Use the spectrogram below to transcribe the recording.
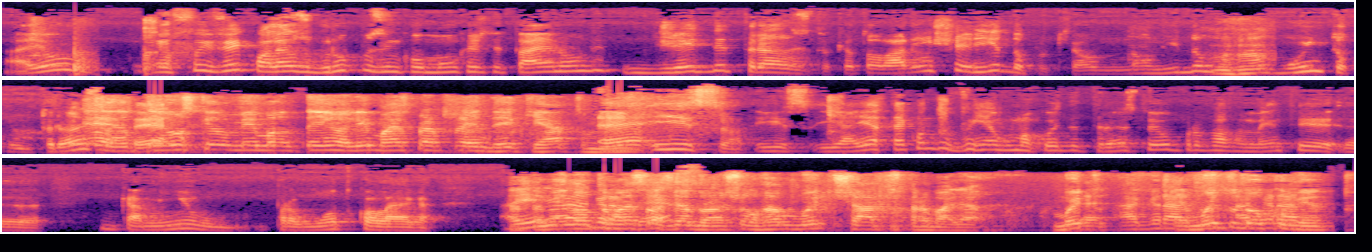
Aí eu, eu fui ver qual é os grupos em comum que a gente está em um direito de trânsito, que eu tô lá de enxerido, porque eu não lido muito com trânsito. É, tenho uns que eu me mantenho ali mais para aprender quieto mesmo. É, isso, isso. E aí, até quando vem alguma coisa de trânsito, eu provavelmente eh, encaminho para um outro colega. Aí Eu também não estou mais fazendo, eu acho um ramo muito chato de trabalhar. Muito, É, é, muito documento.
